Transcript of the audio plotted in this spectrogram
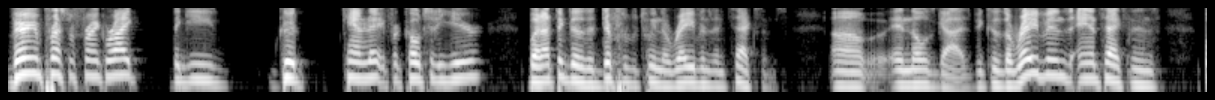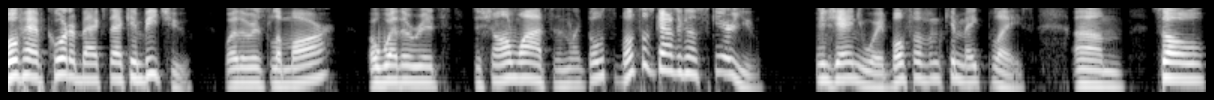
Very impressed with Frank Reich. think he's good candidate for coach of the year. But I think there's a difference between the Ravens and Texans um, in those guys because the Ravens and Texans both have quarterbacks that can beat you, whether it's Lamar or whether it's Deshaun Watson. Like those, both those guys are going to scare you in January. Both of them can make plays. Um, so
